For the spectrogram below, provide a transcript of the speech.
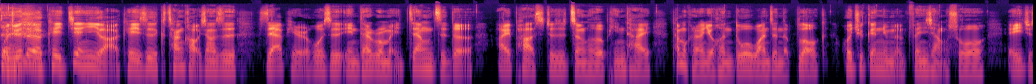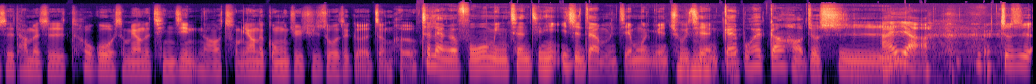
我觉得可以建议啦，可以是参考像是 Zapier 或是 Integromat 这样子的。iPaaS 就是整合平台，他们可能有很多完整的 blog，会去跟你们分享说，哎，就是他们是透过什么样的情境，然后什么样的工具去做这个整合。这两个服务名称今天一直在我们节目里面出现，嗯、该不会刚好就是？哎呀，就是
